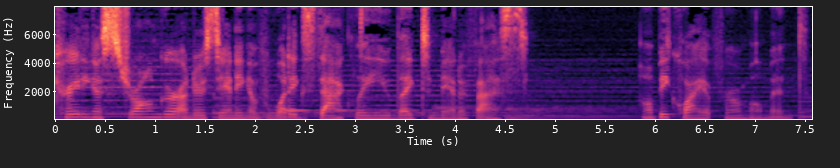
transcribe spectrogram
Creating a stronger understanding of what exactly you'd like to manifest. I'll be quiet for a moment.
